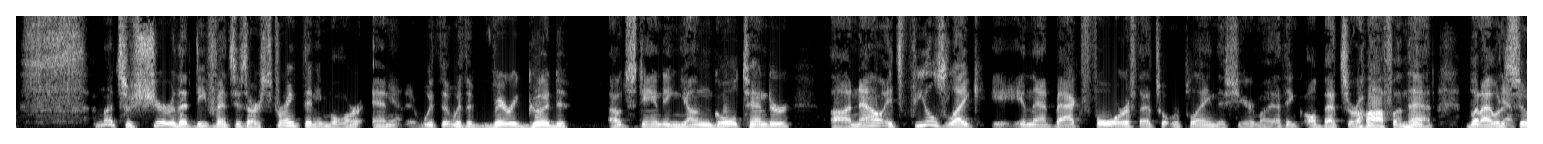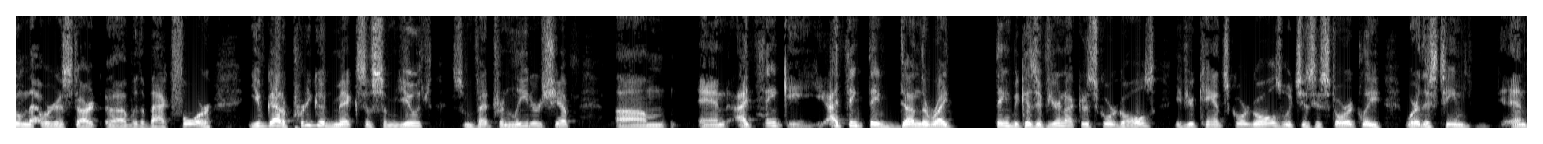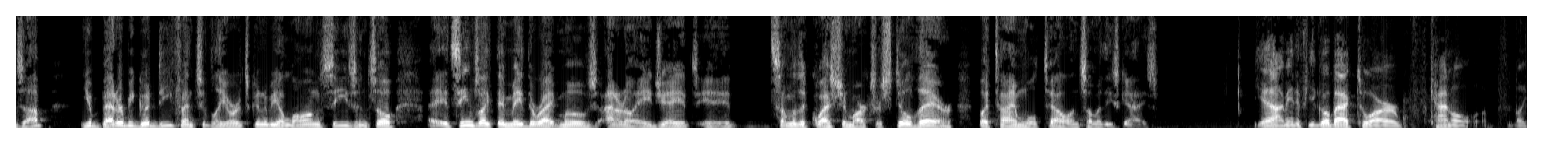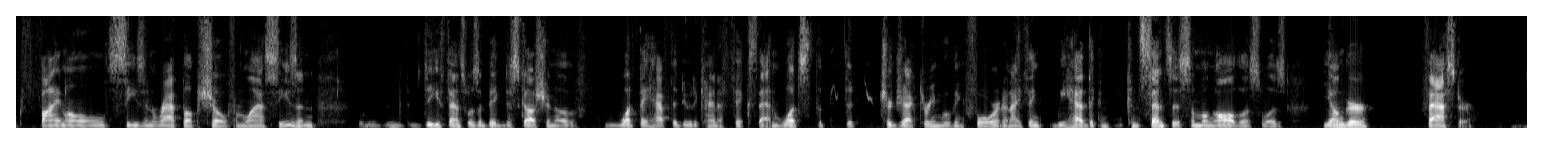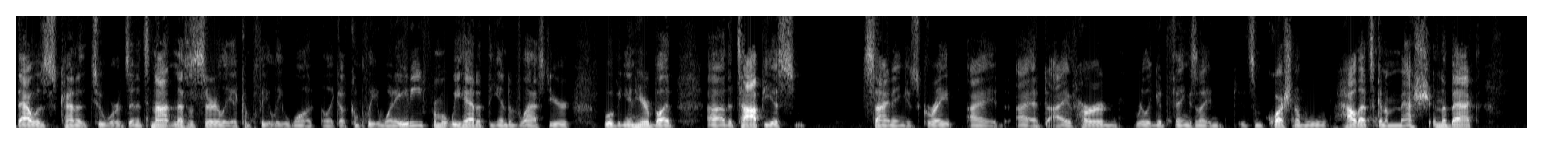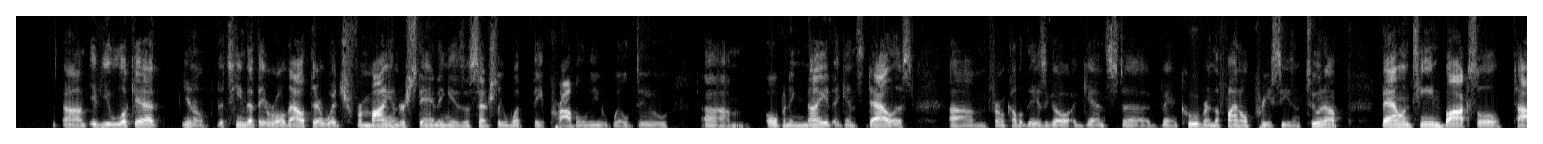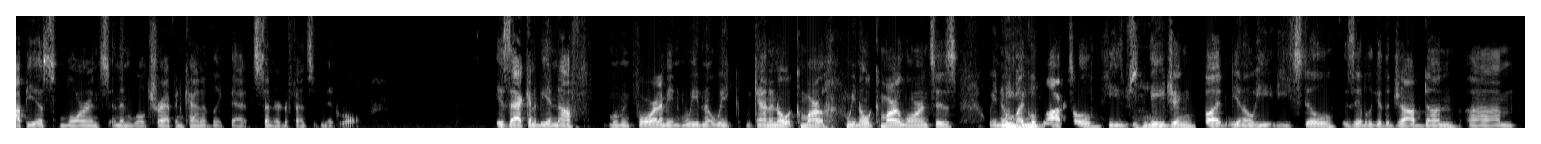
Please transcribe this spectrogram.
I'm not so sure that defense is our strength anymore, and yeah. with with a very good, outstanding young goaltender uh, now it feels like in that back four, if that's what we're playing this year, I think all bets are off on that. But I would yeah. assume that we're going to start uh, with a back four. You've got a pretty good mix of some youth, some veteran leadership, um, and I think I think they've done the right thing because if you're not going to score goals, if you can't score goals, which is historically where this team ends up, you better be good defensively or it's going to be a long season. So it seems like they made the right moves. I don't know, AJ. It, some of the question marks are still there, but time will tell on some of these guys. Yeah, I mean, if you go back to our kind of like final season wrap up show from last season, defense was a big discussion of what they have to do to kind of fix that and what's the, the trajectory moving forward. And I think we had the con- consensus among all of us was younger, faster. That was kind of the two words, and it's not necessarily a completely one like a complete 180 from what we had at the end of last year moving in here. But uh, the Tapias signing is great. I I I've heard really good things, and I it's some question of how that's going to mesh in the back. Um, if you look at you know the team that they rolled out there, which from my understanding is essentially what they probably will do um, opening night against Dallas um, from a couple days ago against uh, Vancouver in the final preseason tune-up. Valentin, Boxall, Tapias, Lawrence, and then Wil Trapp in kind of like that center defensive mid role. Is that going to be enough moving forward? I mean, we know we we kind of know what Kemar we know what Kemar Lawrence is. We know mm-hmm. Michael Boxall. He's mm-hmm. aging, but you know he he still is able to get the job done. Um,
